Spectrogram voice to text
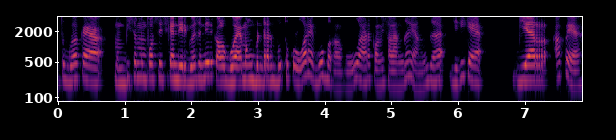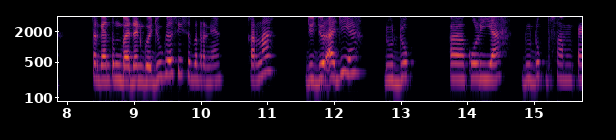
itu gue kayak bisa memposisikan diri gue sendiri. Kalau gue emang beneran butuh keluar ya gue bakal keluar. Kalau misalnya enggak ya enggak. Jadi kayak biar apa ya tergantung badan gue juga sih sebenarnya. Karena jujur aja ya duduk uh, kuliah duduk sampai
